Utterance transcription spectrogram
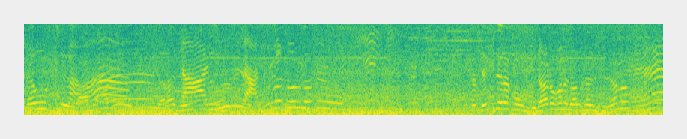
দারুণ উঠছে। লাগছে। দেখতে এরকম বিরাট ওখানে জল খেলছে জানো? হ্যাঁ।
